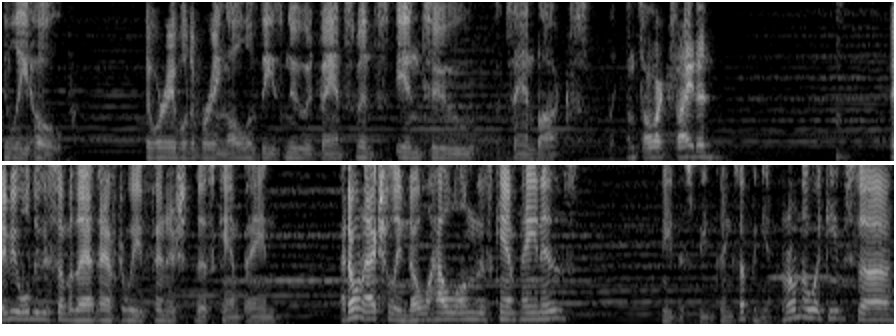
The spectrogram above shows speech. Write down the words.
really hope that we're able to bring all of these new advancements into a sandbox. Like, I'm so excited. Maybe we'll do some of that after we finish this campaign. I don't actually know how long this campaign is. Need to speed things up again. I don't know what keeps uh,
